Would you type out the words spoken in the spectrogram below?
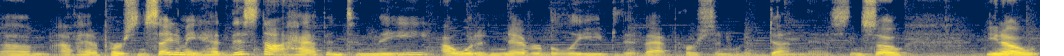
um, I've had a person say to me, had this not happened to me, I would have never believed that that person would have done this. And so you know,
